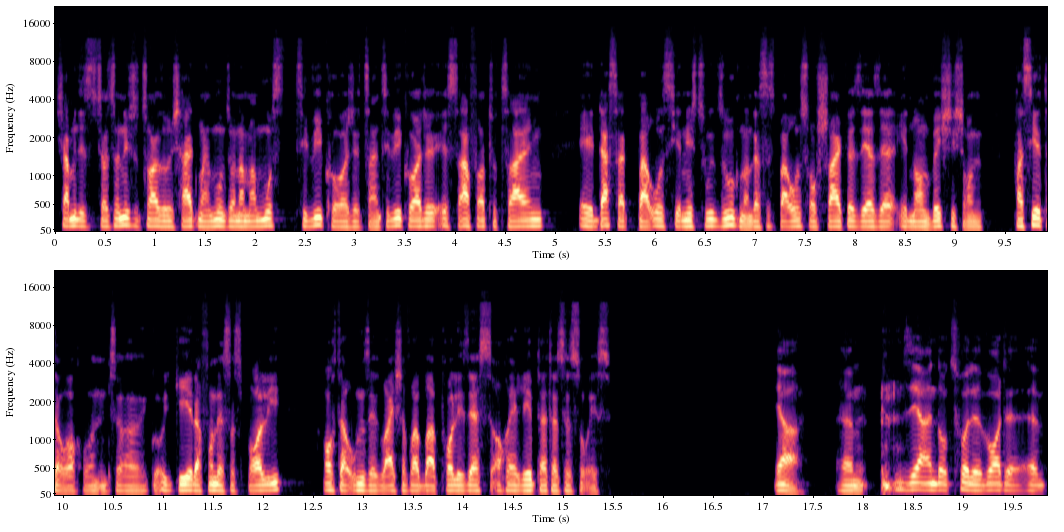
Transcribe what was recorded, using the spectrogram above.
ich habe mir die Situation nicht zu also ich halte meinen Mund, sondern man muss zivilcourage sein. Zivilcourage ist einfach zu zeigen, ey, das hat bei uns hier nicht zu suchen und das ist bei uns auf Schalke sehr, sehr enorm wichtig und passiert auch. Und äh, ich gehe davon, dass das Pauli auch da umsetzt, weil ich einfach bei Pauli selbst auch erlebt hat, dass es so ist. Ja, ähm, sehr eindrucksvolle Worte. Ähm,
